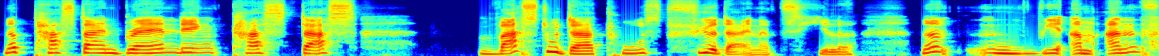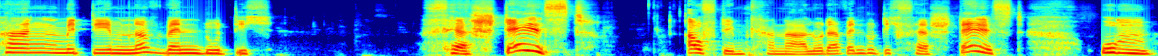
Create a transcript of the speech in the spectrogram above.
ne, passt dein Branding, passt das, was du da tust für deine Ziele? Ne? Wie am Anfang mit dem, ne, wenn du dich verstellst auf dem Kanal oder wenn du dich verstellst, um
